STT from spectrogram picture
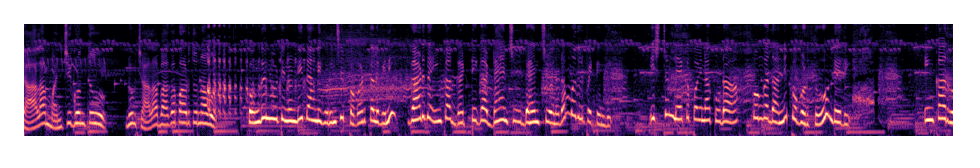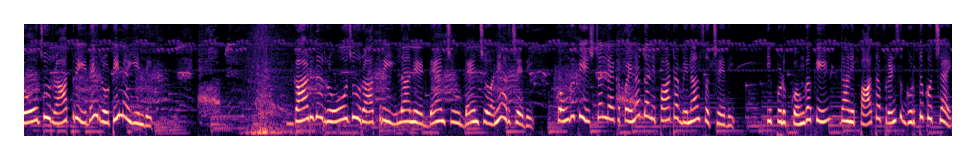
చాలా మంచి గొంతు. నువ్వు చాలా బాగా పాడుతున్నావు. కొంగ నోటి నుండి దాని గురించి పొగడ్తలు విని గాడిద ఇంకా గట్టిగా డాన్చు డాన్చు అనడం మొదలుపెట్టింది. ఇష్టం లేకపోయినా కూడా కొంగ దాన్ని పొగడుతూ ఉండేది. ఇంకా రోజు రాత్రి ఇదే రొటీన్ అయ్యింది. గాడిద రోజు రాత్రి ఇలానే డ్యాన్చు డ్యాన్చు అని అరిచేది. కొంగకి ఇష్టం లేకపోయినా దాని పాట వినాల్సి వచ్చేది ఇప్పుడు కొంగకి దాని పాత ఫ్రెండ్స్ గుర్తుకొచ్చాయి.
